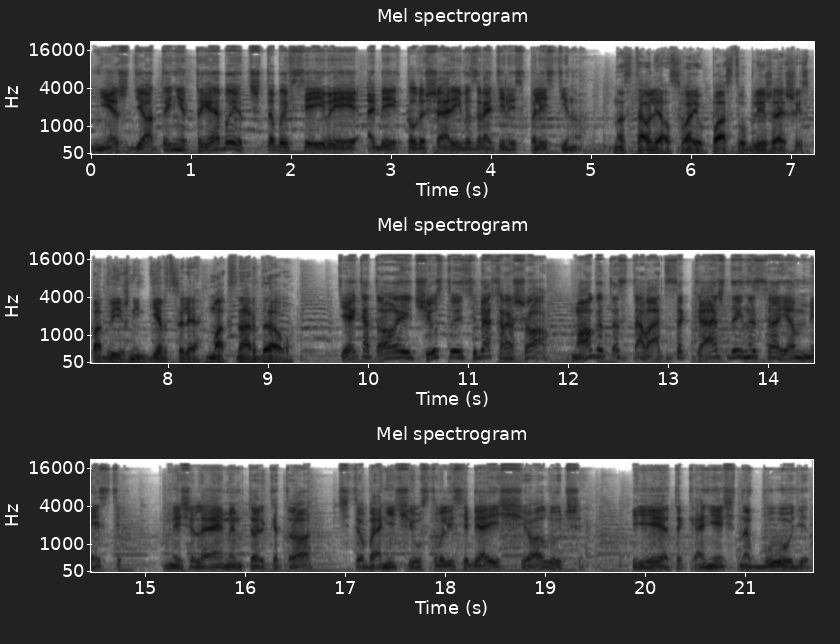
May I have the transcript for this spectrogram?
не ждет и не требует, чтобы все евреи обеих полушарий возвратились в Палестину, наставлял свою паству ближайший сподвижник Герцеля Макс Нардау. Те, которые чувствуют себя хорошо, могут оставаться каждый на своем месте. Мы желаем им только то, чтобы они чувствовали себя еще лучше. И это, конечно, будет,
